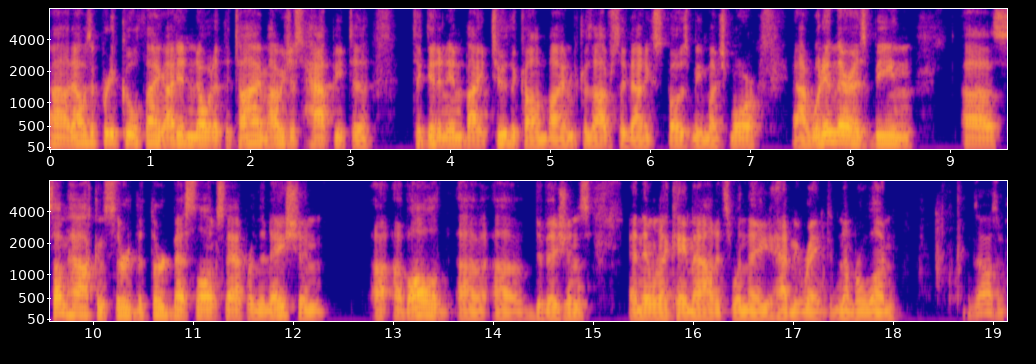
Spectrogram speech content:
uh, that was a pretty cool thing. I didn't know it at the time. I was just happy to to get an invite to the combine because obviously that exposed me much more. I went in there as being uh, somehow considered the third best long snapper in the nation uh, of all uh, divisions. And then when I came out, it's when they had me ranked number one. That's awesome.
